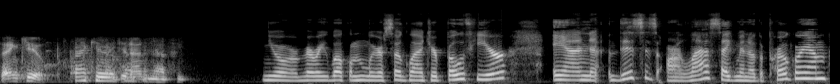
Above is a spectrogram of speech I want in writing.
Thank you. Thank you. Thank you, Nancy. You're very welcome. We're so glad you're both here. And this is our last segment of the program.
